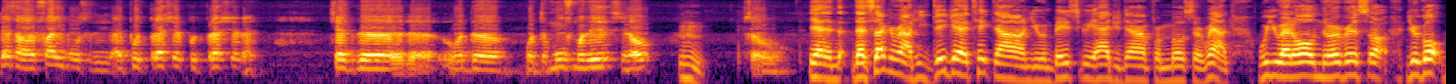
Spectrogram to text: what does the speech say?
that's how I fight mostly. I put pressure, put pressure, and check the, the what the what the movement is. You know. Mm-hmm. So yeah, and that second round, he did get a takedown on you and basically had you down for most of the round. Were you at all nervous? Uh, your goal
